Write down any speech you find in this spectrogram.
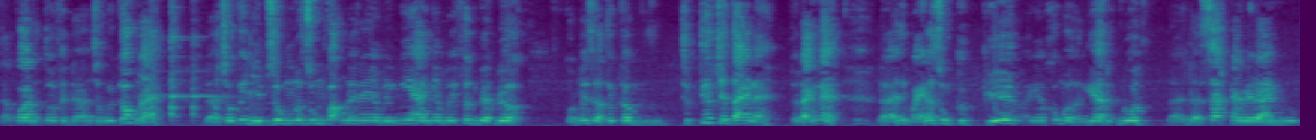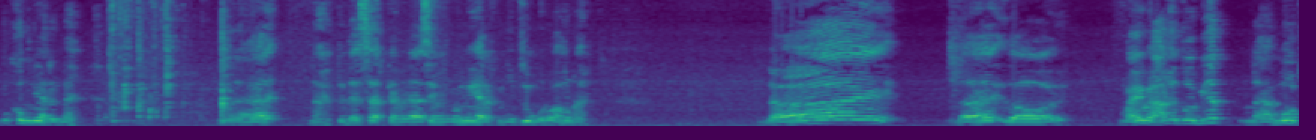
Chẳng qua là tôi phải để trong cái cốc này để cho cái nhịp rung nó rung vọng lên anh em mới nghe anh em mới phân biệt được. Còn bây giờ tôi cầm trực tiếp trên tay này tôi đánh này. Đấy thì máy nó rung cực kỳ êm anh em không bao giờ nghe được luôn. Đấy, để sát camera anh cũng không nghe được này đấy. Này, tôi để sát camera xem có nghe được nhịp rung của nó không này. Đấy. Đấy, rồi. Máy báo cho tôi biết là một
